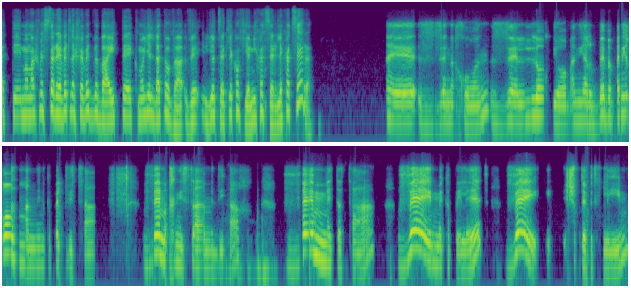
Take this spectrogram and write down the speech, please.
את אה, ממש מסרבת לשבת בבית אה, כמו ילדה טובה ויוצאת לחופיה מחצר לחצר. אה, זה נכון, זה לא יום, אני הרבה, אני רוב הזמן אני מקפלת כביסה, ומכניסה למדיח, ומטאטה, ומקפלת, ושוטפת כלים,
